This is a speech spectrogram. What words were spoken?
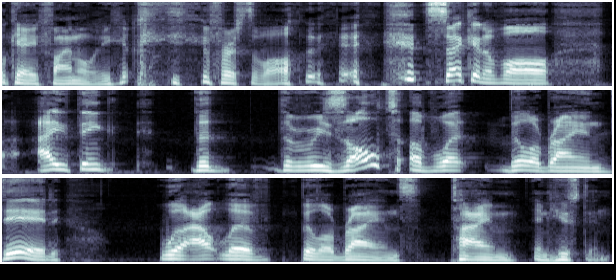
okay, finally. First of all, second of all, I think the the result of what Bill O'Brien did will outlive Bill O'Brien's time in Houston,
